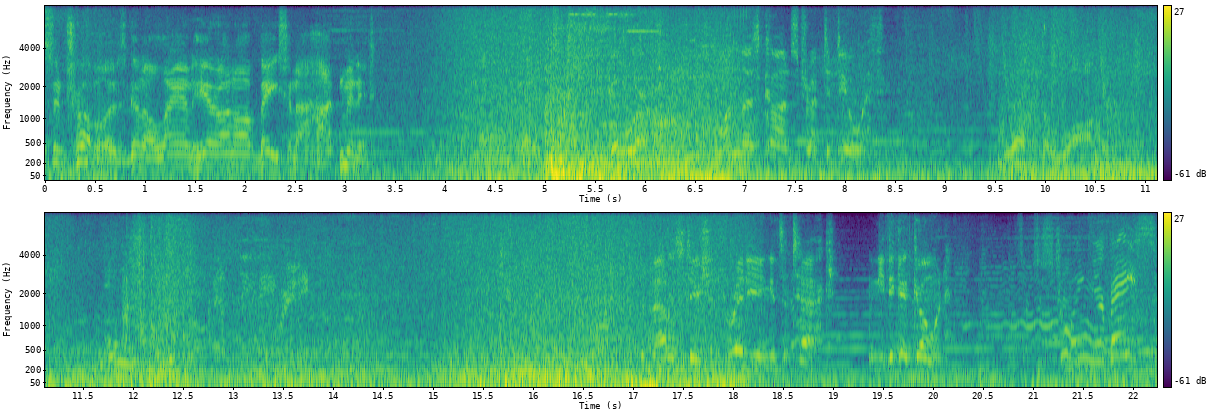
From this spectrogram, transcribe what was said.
Mess of trouble is gonna land here on our base in a hot minute. Good work. One less construct to deal with. Walk the walk. SCV ready. The battle station's readying its attack. We need to get going. They're destroying your base!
